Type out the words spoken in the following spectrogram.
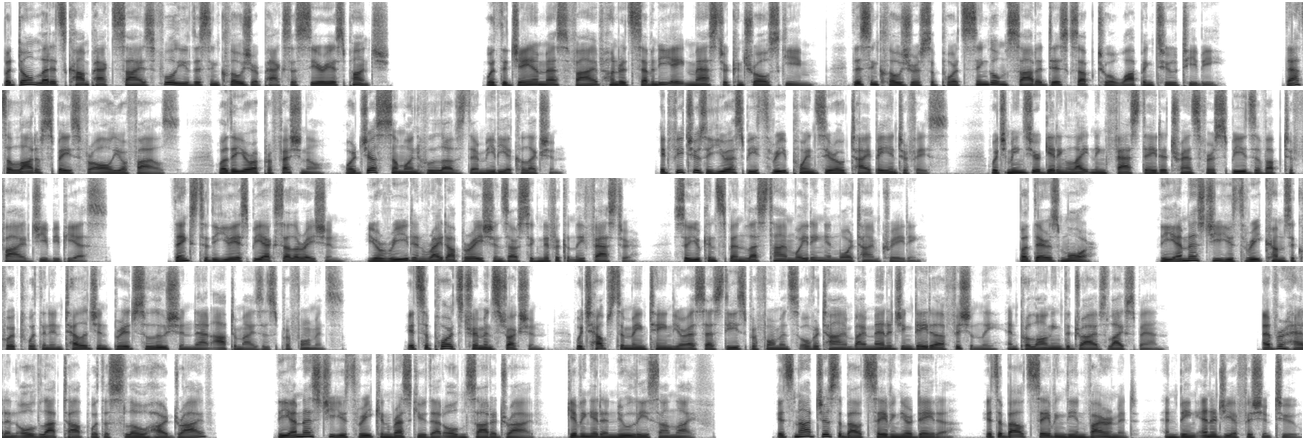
But don't let its compact size fool you, this enclosure packs a serious punch. With the JMS 578 master control scheme, this enclosure supports single SATA disks up to a whopping 2 TB. That's a lot of space for all your files, whether you're a professional or just someone who loves their media collection. It features a USB 3.0 Type A interface, which means you're getting lightning fast data transfer speeds of up to 5 Gbps. Thanks to the USB acceleration, your read and write operations are significantly faster, so you can spend less time waiting and more time creating. But there's more. The MSGU3 comes equipped with an intelligent bridge solution that optimizes performance. It supports trim instruction, which helps to maintain your SSD's performance over time by managing data efficiently and prolonging the drive's lifespan. Ever had an old laptop with a slow hard drive? The MSGU3 can rescue that old SATA drive, giving it a new lease on life. It's not just about saving your data, it's about saving the environment and being energy efficient too.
